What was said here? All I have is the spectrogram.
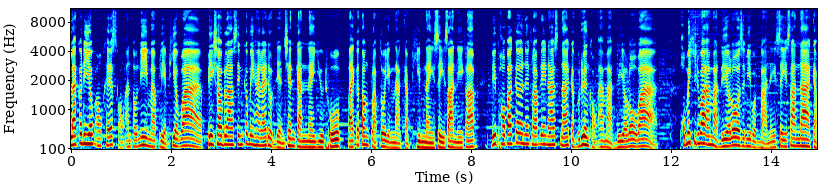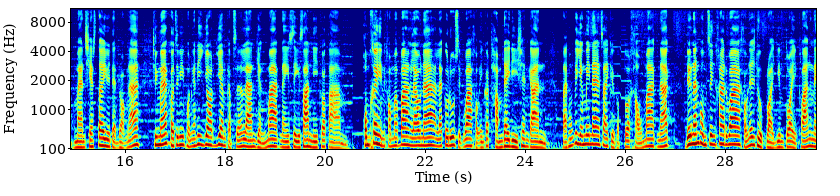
และก็ได้ยกเอาเคสของอันโตนีมาเปรียบเทียบว่าปีกชาวบราซิลก็มีไฮไลท์โดดเด่นเช่นกันใน YouTube แต่ก็ต้องปรับตัวอย่างหนักกับทีมในซีซั่นนี้ครับดิพอปาร์เกอร์นะครับได้ทัศนะกับเรื่องของอามาเดียโลว่าผมไม่คิดว่าอามาดเดียโลจะมีบทบาทในซีซั่นหน้ากับแมนเชสเตอร์ยูไนเต็ดหรอกนะ ถึงแม้เขาจะมีผลงานที่ยอดเยี่ยมกับเซอร์แลนด์อย่างมากในซีซั่นนี้ก็ตาม ผมเคยเห็นเขามาบ้างแล้วนะ และก็รู้สึกว่าเขาเองก็ทำได้ดีเช่นกัน แต่ผมก็ยังไม่แน่ใจเกี่ยวกับตัวเขามากนัก ดังนั้นผมจึงคาดว่าเขาน่าจะถูกปล่อยยืมตัวอีกครั้งใน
